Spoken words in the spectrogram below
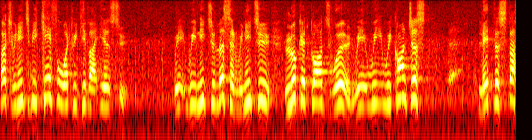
Folks, we need to be careful what we give our ears to. We, we need to listen. We need to look at God's word. We, we, we can't just uh, let this stuff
